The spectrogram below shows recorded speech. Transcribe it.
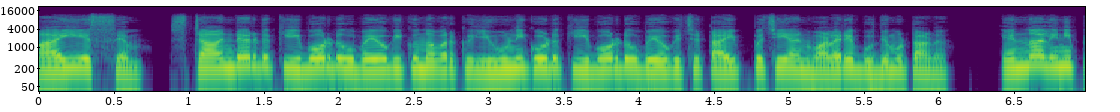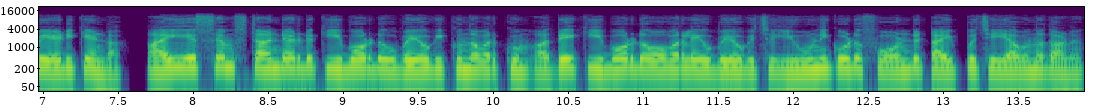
I S M standard keyboard ഉപയോഗിക്കുന്നവർക്ക് യൂണിക്കോഡ് കീബോർഡ് ഉപയോഗിച്ച് ടൈപ്പ് ചെയ്യാൻ വളരെ ബുദ്ധിമുട്ടാണ്. എന്നാൽ ഇനി പേടിക്കേണ്ട. I S M standard keyboard ഉപയോഗിക്കുന്നവർക്കും അതേ കീബോർഡ് ഓവർലേ ഉപയോഗിച്ച് യൂണിക്കോഡ് ഫോണ്ട് ടൈപ്പ് ചെയ്യാവുന്നതാണ്.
